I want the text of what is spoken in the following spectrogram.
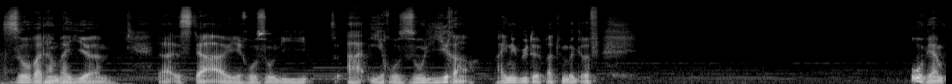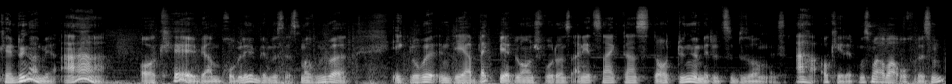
So, was haben wir hier? Da ist der Aerosoli Aerosolierer. Meine Güte, was für ein Begriff. Oh, wir haben keinen Dünger mehr. Ah, okay, wir haben ein Problem. Wir müssen erstmal rüber. Ich glaube, in der Blackbeard Launch wurde uns angezeigt, dass dort Düngemittel zu besorgen ist. Ah, okay, das muss man aber auch wissen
